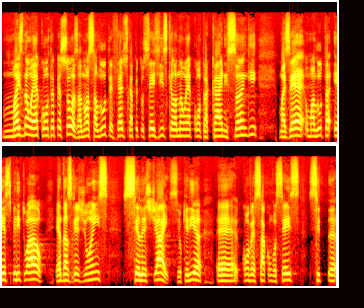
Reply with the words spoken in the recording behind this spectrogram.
mas não é contra pessoas. A nossa luta, Efésios capítulo 6 diz que ela não é contra carne e sangue, mas é uma luta espiritual, é das regiões celestiais. Eu queria é, conversar com vocês, se, é,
